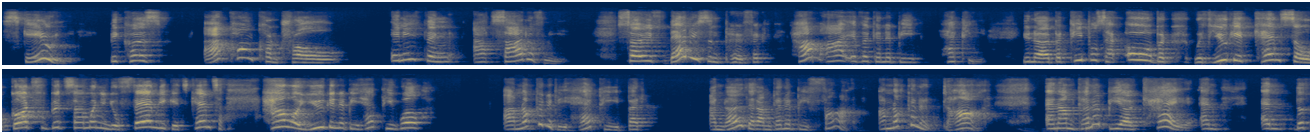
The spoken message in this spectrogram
scary because I can't control anything outside of me. So if that isn't perfect, how am I ever going to be happy? You know, but people say, oh, but if you get cancer, or God forbid someone in your family gets cancer, how are you going to be happy? Well, I'm not going to be happy, but I know that I'm going to be fine. I'm not going to die and I'm going to be okay. And and the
